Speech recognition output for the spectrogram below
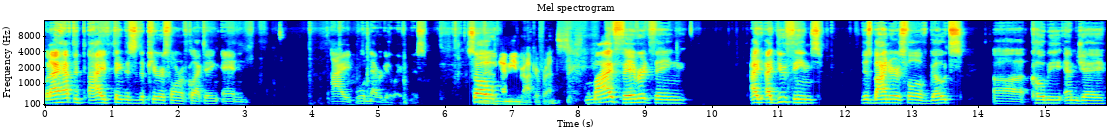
but I have to. I think this is the purest form of collecting, and I will never get away from this. So, is why me and Brock are friends. my favorite thing, I, I do themes. This binder is full of goats, uh, Kobe, MJ,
